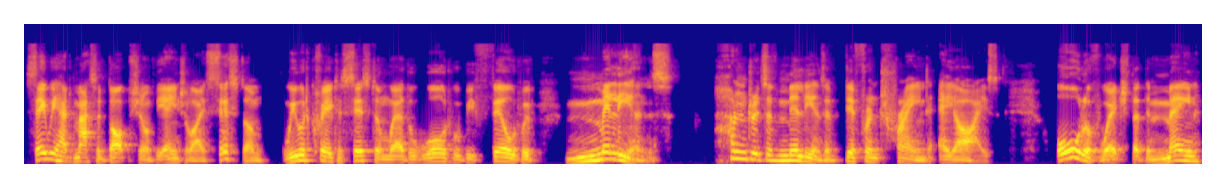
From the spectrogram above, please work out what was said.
say we had mass adoption of the Angel Eyes system, we would create a system where the world would be filled with millions, hundreds of millions of different trained AIs, all of which that the main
